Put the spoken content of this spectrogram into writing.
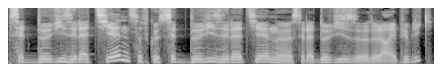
Cette devise est la tienne, sauf que cette devise est la tienne, euh, c'est la devise de la République.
